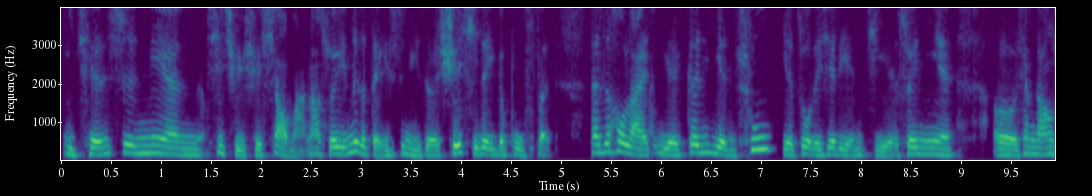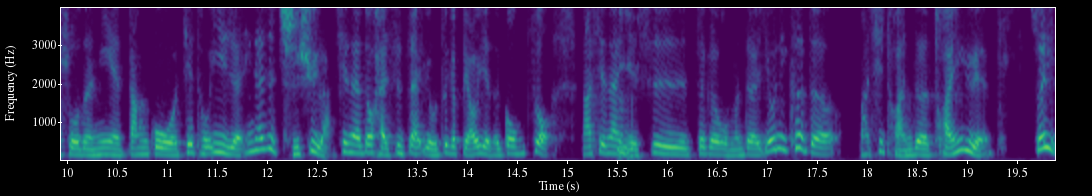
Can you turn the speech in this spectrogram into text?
以前是念戏曲学校嘛，那所以那个等于是你的学习的一个部分。但是后来也跟演出也做了一些连结，所以你也呃，像刚刚说的，你也当过街头艺人，应该是持续啦，现在都还是在有这个表演的工作。那现在也是这个我们的尤尼克的马戏团的团员，所以。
